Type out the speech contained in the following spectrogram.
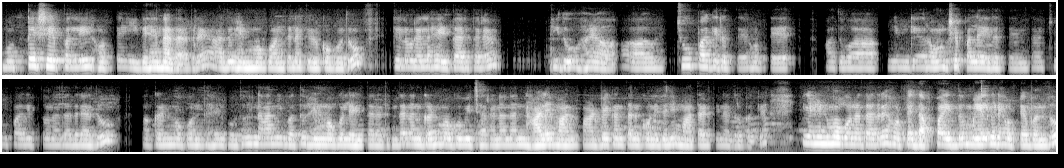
ಮೊಟ್ಟೆ ಶೇಪಲ್ಲಿ ಹೊಟ್ಟೆ ಇದೆ ಅನ್ನೋದಾದರೆ ಅದು ಹೆಣ್ಮಗು ಅಂತಲೇ ತಿಳ್ಕೊಬೋದು. ಕೆಲವರೆಲ್ಲ ಹೇಳ್ತಾ ಇರ್ತಾರೆ, ಇದು ಚೂಪಾಗಿರುತ್ತೆ ಹೊಟ್ಟೆ ಅಥವಾ ನಿಮಗೆ ರೌಂಡ್ ಶೇಪಲ್ಲೇ ಇರುತ್ತೆ ಅಂತ, ಚೂಪಾಗಿತ್ತು ಅನ್ನೋದಾದರೆ ಅದು ಗಂಡು ಮಗು ಅಂತ ಹೇಳ್ಬೋದು. ನಾನು ಇವತ್ತು ಹೆಣ್ಮಗುಲಿ ಹೇಳ್ತಾ ಇರೋದ್ರಿಂದ ನನ್ನ ಗಂಡು ಮಗು ವಿಚಾರನ ನಾನು ನಾಳೆ ಮಾಡಿ, ಮಾಡ್ಬೇಕಂತ ಅಂದ್ಕೊಂಡಿದ್ದೀನಿ ಮಾತಾಡ್ತೀನಿ ಅದ್ರ ಬಗ್ಗೆ. ಈಗ ಹೆಣ್ಣು ಮಗು ಅನ್ನೋದಾದರೆ ಹೊಟ್ಟೆ ದಪ್ಪ ಇದ್ದು ಮೇಲ್ಗಡೆ ಹೊಟ್ಟೆ ಬಂದು,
